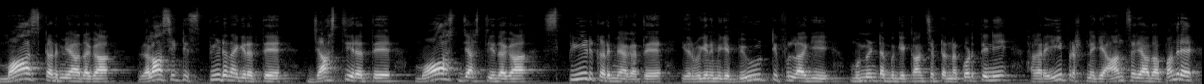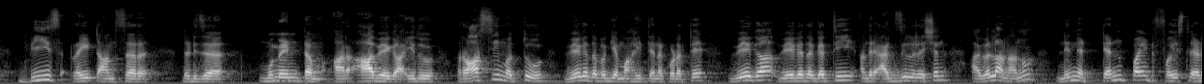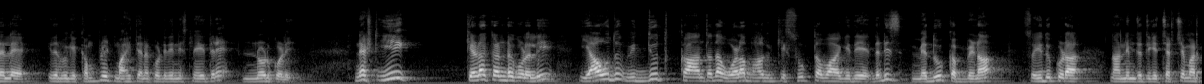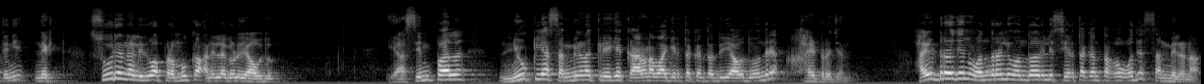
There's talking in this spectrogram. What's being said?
ಮಾಸ್ ಕಡಿಮೆ ಆದಾಗ ವೆಲಾಸಿಟಿ ಸ್ಪೀಡ್ ಏನಾಗಿರುತ್ತೆ, ಜಾಸ್ತಿ ಇರುತ್ತೆ, ಮಾಸ್ ಜಾಸ್ತಿ ಇದ್ದಾಗ ಸ್ಪೀಡ್ ಕಡಿಮೆ ಆಗುತ್ತೆ. ಇದ್ರ ಬಗ್ಗೆ ನಿಮಗೆ ಬ್ಯೂಟಿಫುಲ್ ಆಗಿ ಮೂಮೆಂಟ್ ಬಗ್ಗೆ ಕಾನ್ಸೆಪ್ಟನ್ನು ಕೊಡ್ತೀನಿ. ಹಾಗಾದರೆ ಈ ಪ್ರಶ್ನೆಗೆ ಆನ್ಸರ್ ಯಾವುದಪ್ಪ ಅಂದರೆ B is right answer that is uh momentum or ಆವೇಗ. ಇದು ರಾಶಿ ಮತ್ತು ವೇಗದ ಬಗ್ಗೆ ಮಾಹಿತಿಯನ್ನು ಕೊಡುತ್ತೆ. ವೇಗ, ವೇಗದ ಗತಿ ಅಂದರೆ ಆಕ್ಸಿಲರೇಷನ್ ಅವೆಲ್ಲ ನಾನು ನಿನ್ನೆ ಟೆನ್ ಪಾಯಿಂಟ್ ಫೈವ್ ಸ್ಲೈಡಲ್ಲೇ ಇದ್ರ ಬಗ್ಗೆ ಕಂಪ್ಲೀಟ್ ಮಾಹಿತಿಯನ್ನು ಕೊಟ್ಟಿದ್ದೀನಿ ಸ್ನೇಹಿತರೆ. ನೋಡ್ಕೊಳ್ಳಿ. ನೆಕ್ಸ್ಟ್ ಈ ಕೆಳಕಂಡಗಳಲ್ಲಿ ಯಾವುದು ವಿದ್ಯುತ್ ಕಾಂತದ ಒಳಭಾಗಕ್ಕೆ ಸೂಕ್ತವಾಗಿದೆ. ದಟ್ ಈಸ್ ಮೆದು ಕಬ್ಬಿಣ ಸೊ ಇದು ಕೂಡ ನಾನು ನಿಮ್ಮ ಜೊತೆಗೆ ಚರ್ಚೆ ಮಾಡ್ತೀನಿ. ನೆಕ್ಸ್ಟ್ ಸೂರ್ಯನಲ್ಲಿರುವ ಪ್ರಮುಖ ಅನಿಲಗಳು ಯಾವುದು? ಯಾ ಸಿಂಪಲ್ ನ್ಯೂಕ್ಲಿಯರ್ ಸಮ್ಮಿಲನ ಕ್ರಿಯೆಗೆ ಕಾರಣವಾಗಿರ್ತಕ್ಕಂಥದ್ದು ಯಾವುದು ಅಂದರೆ ಹೈಡ್ರೋಜನ್. ಹೈಡ್ರೋಜನ್ ಒಂದರಲ್ಲಿ ಒಂದರಲ್ಲಿ ಸೇರ್ತಕ್ಕಂಥ ಹೋಗೋದೇ ಸಮ್ಮಿಲನ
